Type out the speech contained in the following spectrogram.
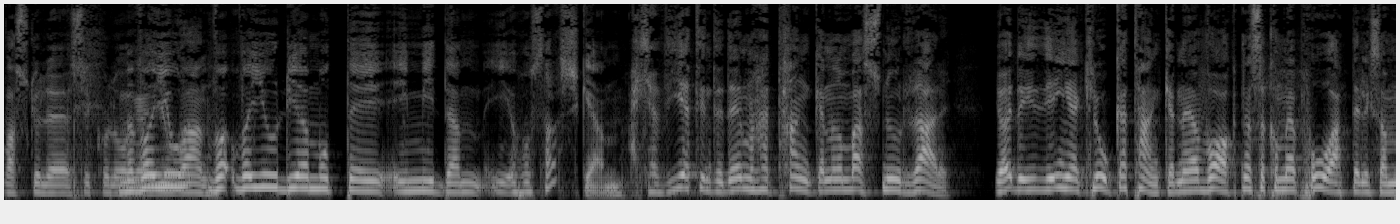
Vad skulle psykologen Men vad, Johan? gjorde, vad, vad gjorde jag mot dig i middagen i, hos Harskan? Jag vet inte, det är de här tankarna, de bara snurrar. Jag, det, det är inga kloka tankar. När jag vaknar så kommer jag på att det liksom,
